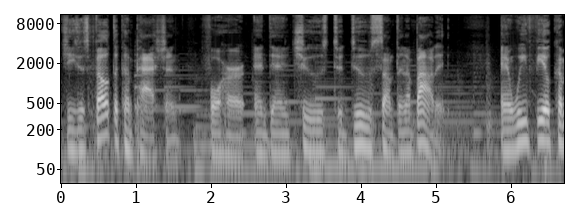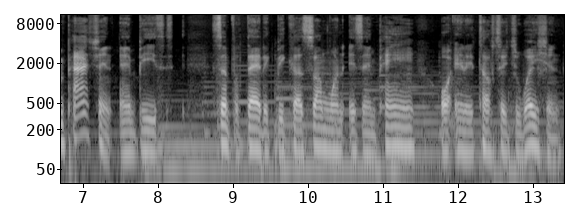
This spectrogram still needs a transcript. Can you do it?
Jesus felt the compassion for her and then choose to do something about it. And we feel compassion and be sympathetic because someone is in pain or in a tough situation.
